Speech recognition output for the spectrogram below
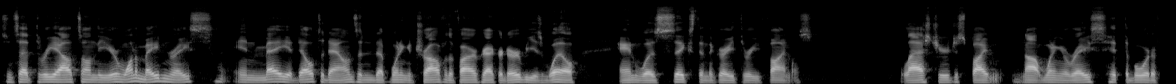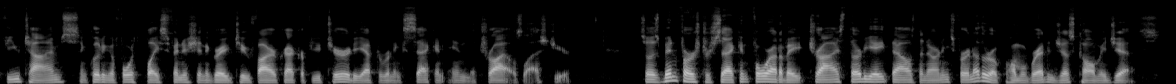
Since had three outs on the year, won a maiden race in May at Delta Downs, ended up winning a trial for the Firecracker Derby as well, and was sixth in the Grade Three finals. Last year, despite not winning a race, hit the board a few times, including a fourth place finish in the Grade Two Firecracker Futurity after running second in the trials last year. So has been first or second, four out of eight tries, 38,000 in earnings for another Oklahoma bred, and just call me Jess.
